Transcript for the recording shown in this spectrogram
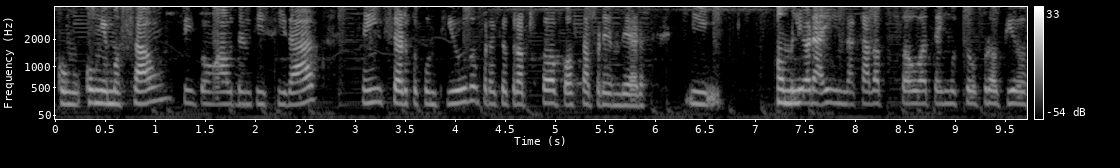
com, com emoção, sim, com autenticidade, sim, certo conteúdo para que outra pessoa possa aprender. E, ou melhor ainda, cada pessoa tem o seu próprio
